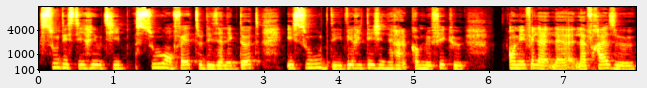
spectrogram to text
sous des stéréotypes, sous en fait des anecdotes et sous des vérités générales, comme le fait que en effet, la, phrase euh,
